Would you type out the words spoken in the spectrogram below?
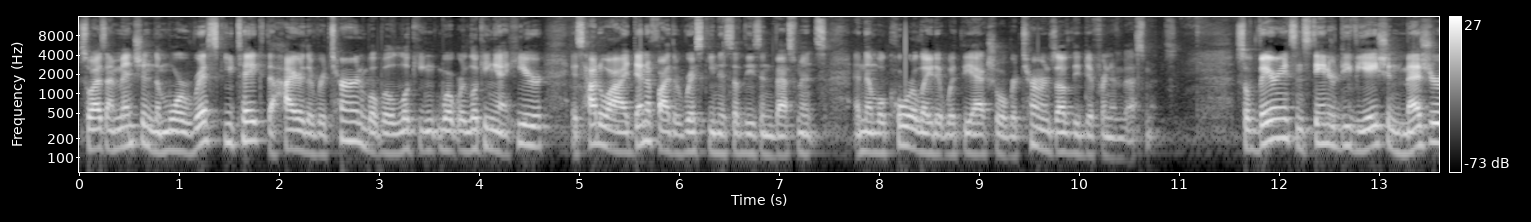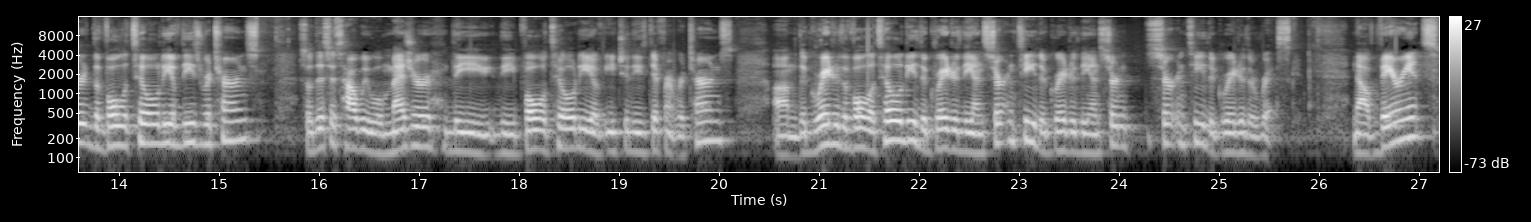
So, as I mentioned, the more risk you take, the higher the return. What we're looking what we're looking at here is how do I identify the riskiness of these investments, and then we'll correlate it with the actual returns of the different investments. So, variance and standard deviation measure the volatility of these returns. So, this is how we will measure the the volatility of each of these different returns. Um, the greater the volatility, the greater the uncertainty, the greater the uncertainty, the greater the risk. Now, variance,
